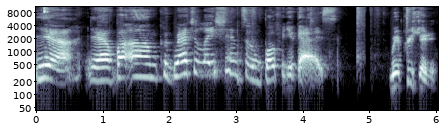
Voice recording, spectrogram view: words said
yeah, yeah. But um, congratulations to both of you guys. we appreciate it.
